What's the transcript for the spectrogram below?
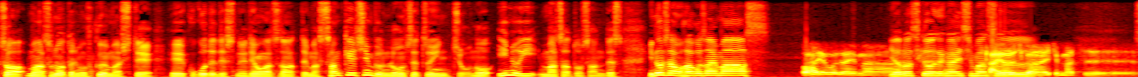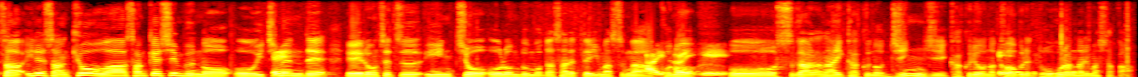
さあ、まあ、そのあたりも含めまして、えー、ここでですね、電話がつながっています。産経新聞論説委員長の乾正人さんです。井上さん、おはようございます。おはようございます。よろしくお願いします。よろしくお願いします。さあ、稲さん、今日は産経新聞の一面で、ええー、論説委員長論文も出されていますが、はいはい、この、えお菅内閣の人事、閣僚の顔ぶれ、どうご覧になりましたか？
